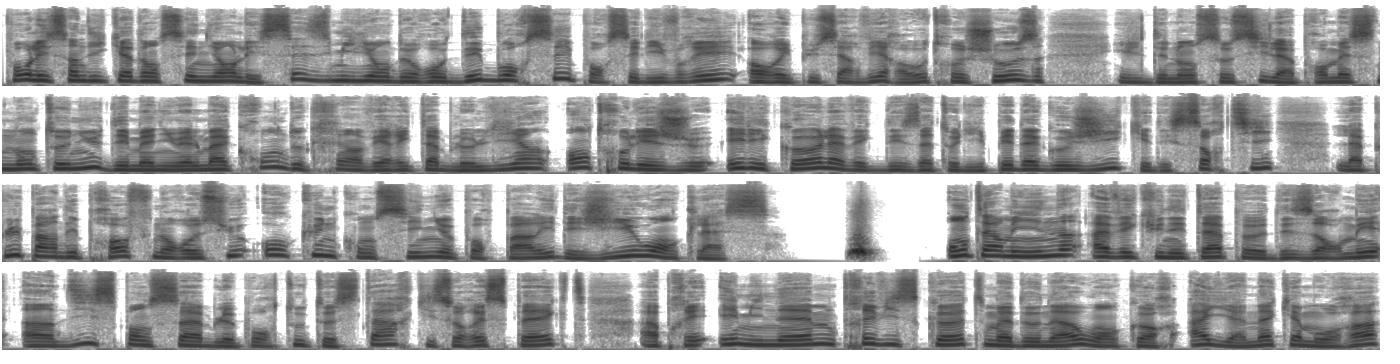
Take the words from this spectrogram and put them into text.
Pour les syndicats d'enseignants, les 16 millions d'euros déboursés pour ces livrets auraient pu servir à autre chose. Ils dénoncent aussi la promesse non tenue d'Emmanuel Macron de créer un véritable lien entre les jeux et l'école avec des ateliers pédagogiques et des sorties. La plupart des profs n'ont reçu aucune consigne pour parler des JO en classe. On termine avec une étape désormais indispensable pour toute star qui se respecte. Après Eminem, Travis Scott, Madonna ou encore Aya Nakamura,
